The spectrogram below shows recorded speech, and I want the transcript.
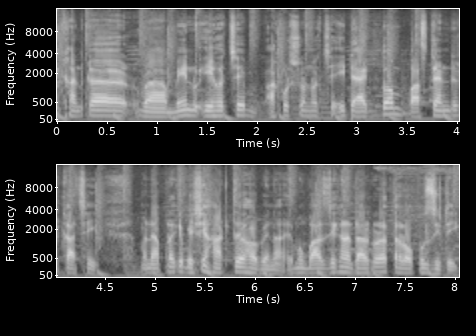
এখানকার মেন এ হচ্ছে, আকর্ষণ হচ্ছে, এটা একদম বাস স্ট্যান্ডের কাছেই। মানে আপনাকে বেশি হাঁটতে হবে না এবং বাস যেখানে দাঁড় করা তার অপোজিটেই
